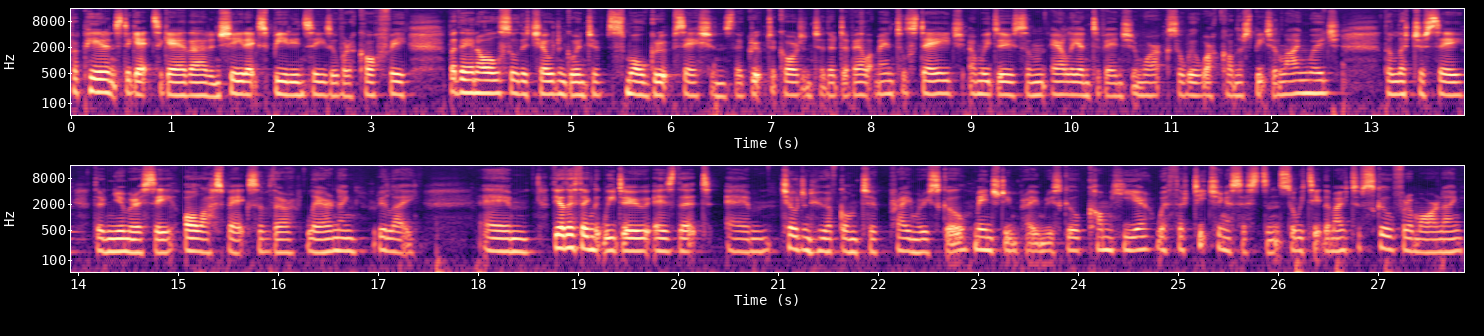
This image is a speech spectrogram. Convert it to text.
for parents to get together and share experiences over a coffee. But then also the children go into small group sessions. They're grouped according to their developmental stage, and we do some early intervention work. So we'll work on their speech and language, their literacy, their numeracy, all aspects of their learning, really. Um, the other thing that we do is that um, children who have gone to primary school, mainstream primary school, come here with their teaching assistants. So we take them out of school for a morning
